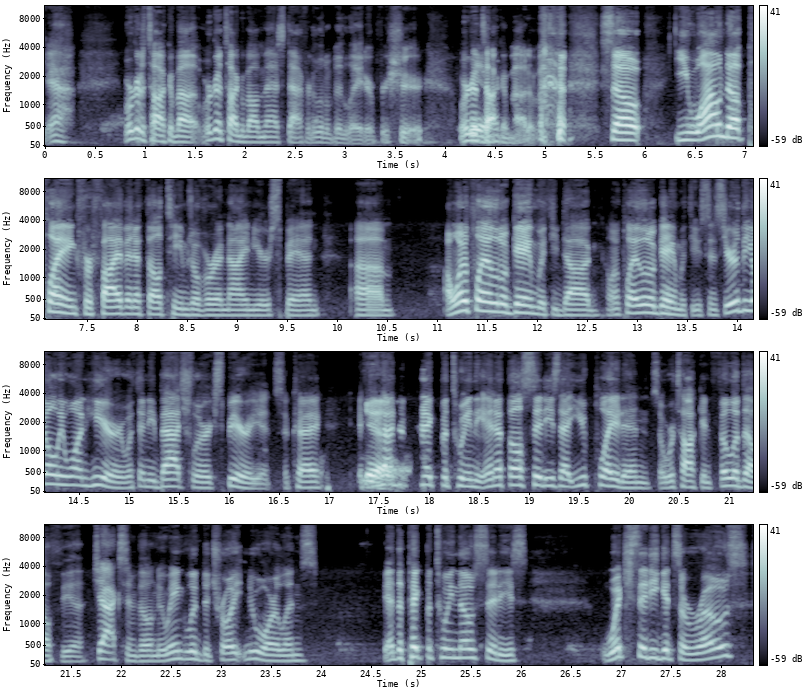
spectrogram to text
Yeah, we're gonna talk about we're gonna talk about Matt Stafford a little bit later for sure. We're gonna yeah. talk about him. so you wound up playing for five NFL teams over a nine year span. Um, I want to play a little game with you, dog. I want to play a little game with you since you're the only one here with any bachelor experience. Okay. If yeah. you had to pick between the NFL cities that you played in, so we're talking Philadelphia, Jacksonville, New England, Detroit, New Orleans, you had to pick between those cities. Which city gets a rose?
